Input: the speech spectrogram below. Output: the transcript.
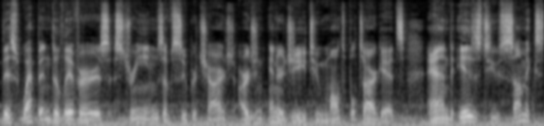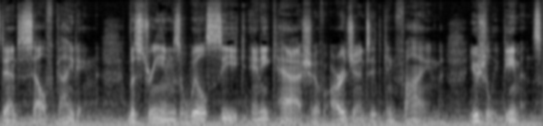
This weapon delivers streams of supercharged Argent energy to multiple targets and is to some extent self guiding. The streams will seek any cache of Argent it can find, usually demons,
